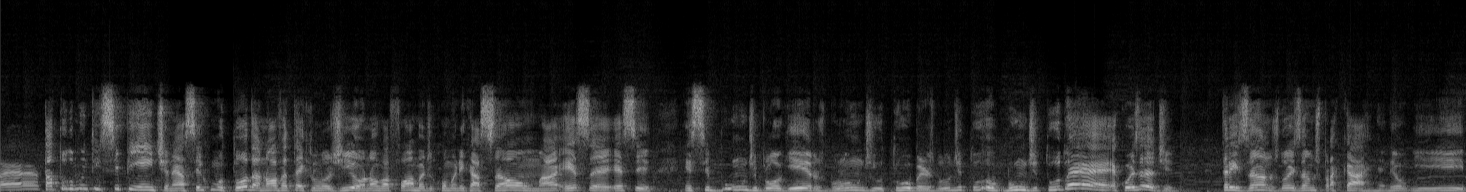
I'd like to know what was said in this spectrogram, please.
é. Tá tudo muito incipiente, né? Assim como toda nova tecnologia ou nova forma de comunicação, esse, esse, esse boom de blogueiros, boom de youtubers, boom de, tu, boom de tudo é, é coisa de três anos, dois anos pra cá, entendeu? E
